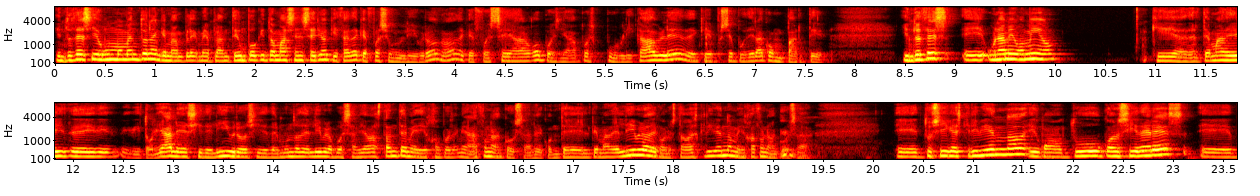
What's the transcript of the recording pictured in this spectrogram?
y entonces llegó un momento en el que me planteé un poquito más en serio quizás de que fuese un libro, ¿no? De que fuese algo pues ya pues publicable, de que se pudiera compartir. Y entonces eh, un amigo mío, que del tema de, editoriales y de libros y del mundo del libro pues sabía bastante, me dijo, pues mira, haz una cosa. Le conté el tema del libro, de cuando estaba escribiendo, me dijo, haz una cosa. Eh, tú sigue escribiendo y cuando tú consideres, eh,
